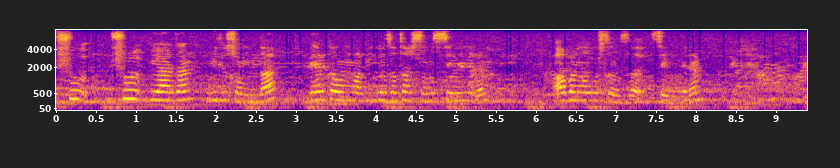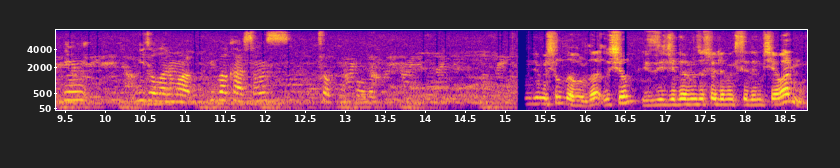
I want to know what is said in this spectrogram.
Şu şu bir yerden video sonunda benim kanalıma bir göz atarsanız sevinirim. Abone olursanız da sevinirim. Benim videolarıma bir bakarsanız çok mutlu olurum. Şimdi Işıl da burada. Işıl, izleyicilerimize söylemek istediğin bir şey var mı?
